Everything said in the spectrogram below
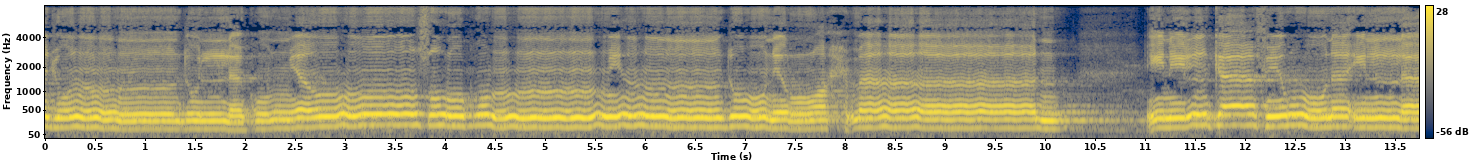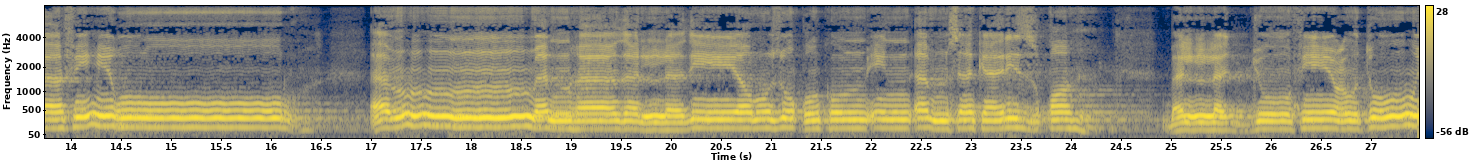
الذي هو جند لكم ينصركم من دون الرحمن. إن الكافرون إلا في غرور. أمن هذا الذي يرزقكم إن أمسك رزقه؟ بل لجوا في عتو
